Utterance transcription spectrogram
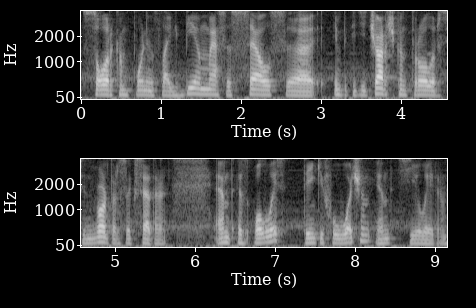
solar components like bmss cells uh, mppt charge controllers inverters etc and as always thank you for watching and see you later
